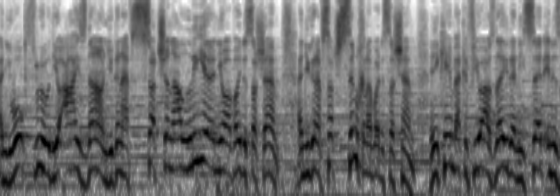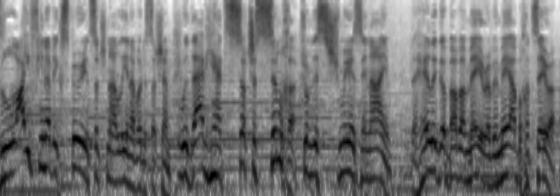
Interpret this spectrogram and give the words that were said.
and you walk through with your eyes down, you're going to have such an aliyah in your Avodah Hashem, and you're going to have such simcha in Avodah Hashem. And he came back a few hours later and he said, in his life he never experienced such an aliyah in Avodah Hashem. With that, he had such a simcha from this Shmir Sinayim the Heilige Baba Meir, Rabbi Meir Abuchatzera,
